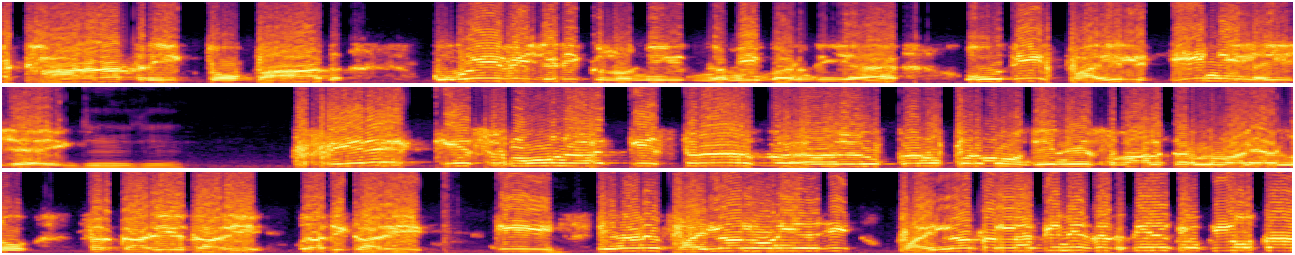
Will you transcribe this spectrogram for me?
18 ਤਰੀਕ ਤੋਂ ਬਾਅਦ ਕੋਈ ਵੀ ਜਿਹੜੀ ਕਲੋਨੀ ਨਵੀਂ ਬਣਦੀ ਹੈ ਉਹਦੀ ਫਾਈਲ ਹੀ ਨਹੀਂ ਲਈ ਜਾਏਗੀ। ਜੀ ਜੀ। ਇਹ ਕਿਸ ਮੂੰਹ ਨਾਲ ਕਿਸ ਤਰ੍ਹਾਂ ਲੋਕਾਂ ਨੂੰ ਭਰਮਾਉਂਦੇ ਨੇ ਸਵਾਲ ਕਰਨ ਵਾਲਿਆਂ ਨੂੰ ਸਰਕਾਰੀ ਅਧਾਰੀ ਅਧਿਕਾਰੀ ਕਿ ਇਹਨਾਂ ਨੇ ਫਾਈਲਾਂ ਲਾਉਣੀਆਂ ਜੀ? ਫਾਈਲਾਂ ਤਾਂ ਲੱਗ ਹੀ ਨਹੀਂ ਸਕਦੀਆਂ ਕਿਉਂਕਿ ਉਹ ਤਾਂ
